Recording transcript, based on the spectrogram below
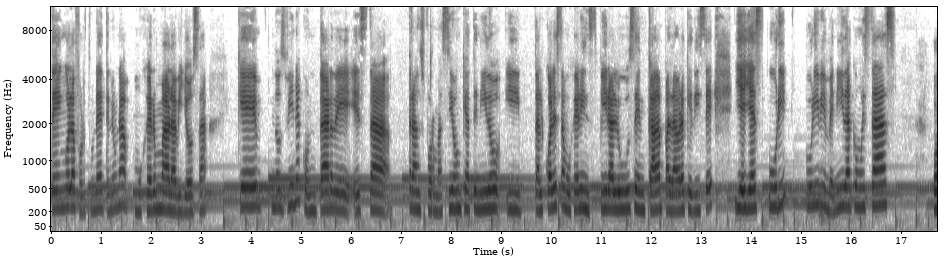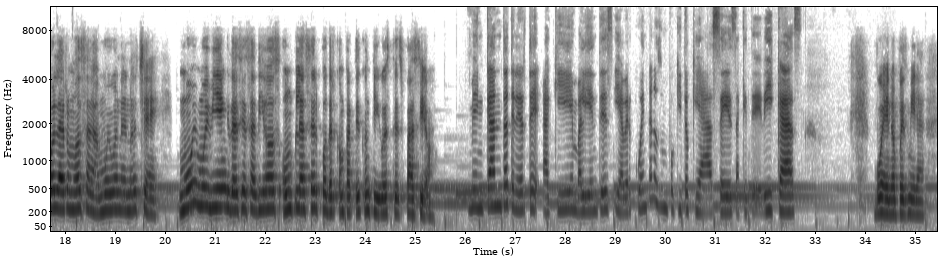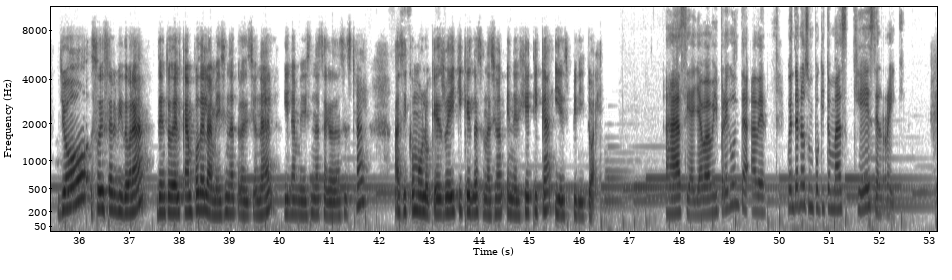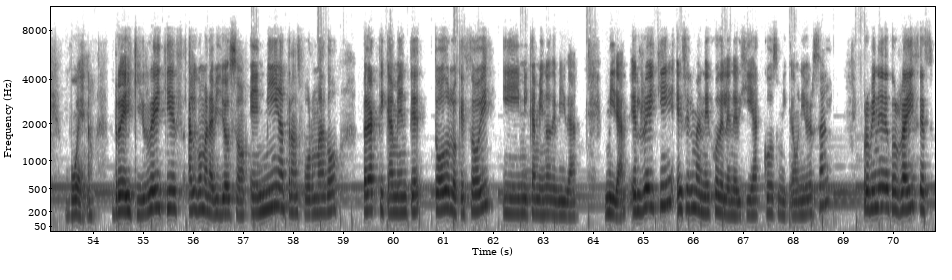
tengo la fortuna de tener una mujer maravillosa que nos viene a contar de esta transformación que ha tenido y tal cual esta mujer inspira luz en cada palabra que dice y ella es Uri. Uri, bienvenida, ¿cómo estás? Hola hermosa, muy buena noche. Muy, muy bien, gracias a Dios. Un placer poder compartir contigo este espacio. Me encanta tenerte aquí en Valientes y a ver, cuéntanos un poquito qué haces, a qué te dedicas. Bueno, pues mira, yo soy servidora dentro del campo de la medicina tradicional y la medicina sagrada ancestral, así como lo que es Reiki, que es la sanación energética y espiritual. Ah, sí, allá va mi pregunta. A ver, cuéntanos un poquito más qué es el Reiki. Bueno, Reiki. Reiki es algo maravilloso. En mí ha transformado prácticamente todo lo que soy y mi camino de vida. Mira, el Reiki es el manejo de la energía cósmica universal. Proviene de dos raíces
